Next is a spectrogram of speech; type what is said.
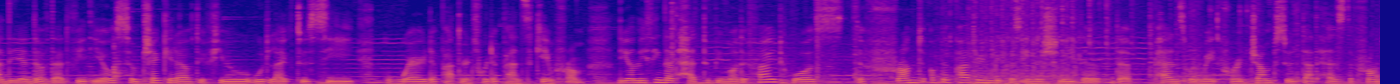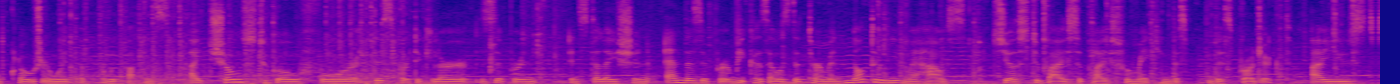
at the end of that video. So check it out if you would like to see where the pattern for the pants came from. The only thing that had to be modified was the front of the pattern because initially the, the pants were made for a jumpsuit that has the front closure with, uh, with buttons I chose to go for this particular zipper installation and the zipper because I was determined not to leave my house just to buy supplies for making this, this project. I used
